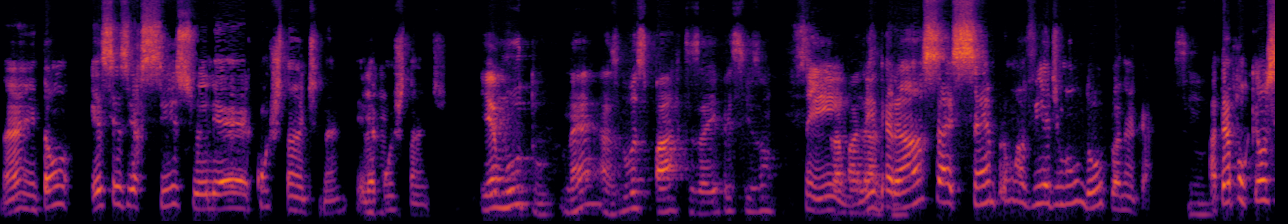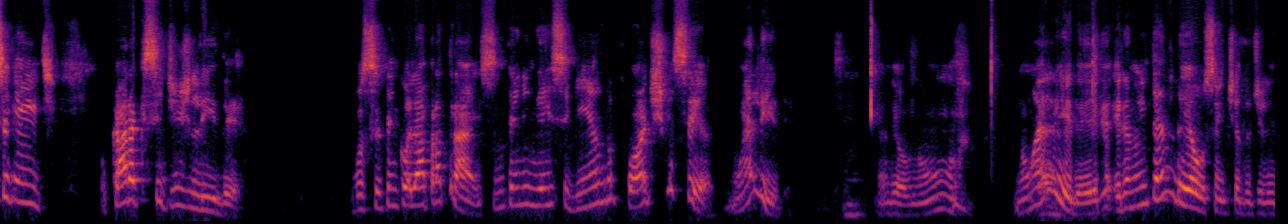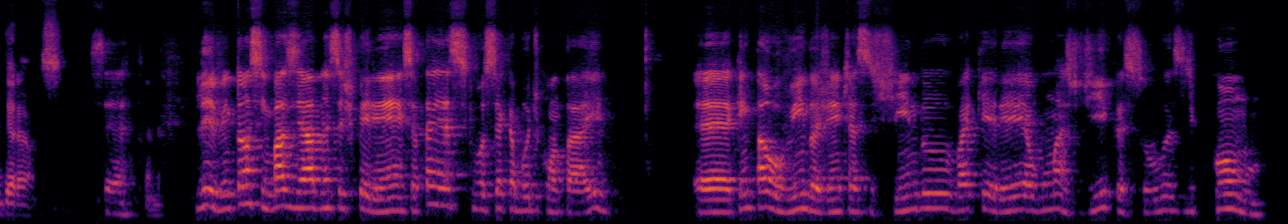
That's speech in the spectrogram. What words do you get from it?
Né? Então, esse exercício ele é constante, né? Ele é uhum. é constante. E é mútuo, né? As duas partes aí precisam Sim, liderança é sempre uma via de mão dupla, né, cara? Sim. Até porque é o seguinte, o cara que se diz líder, você tem que olhar para trás. Se não tem ninguém seguindo, pode esquecer. Não é líder. Sim. Entendeu? Não, Não é, é. líder. Ele, ele não entendeu o sentido de liderança. Certo. Lívia, então, assim, baseado nessa experiência, até essas que você acabou de contar aí, é, quem está ouvindo a gente assistindo vai querer algumas dicas suas de como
